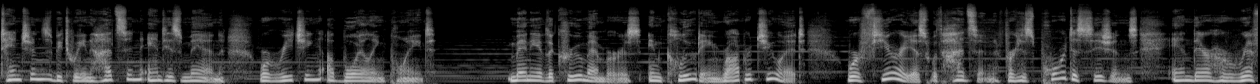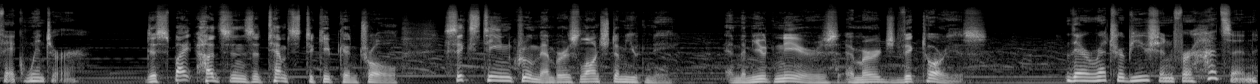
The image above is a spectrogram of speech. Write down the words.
tensions between Hudson and his men were reaching a boiling point. Many of the crew members, including Robert Jewett, were furious with Hudson for his poor decisions and their horrific winter. Despite Hudson's attempts to keep control, 16 crew members launched a mutiny, and the mutineers emerged victorious. Their retribution for Hudson,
